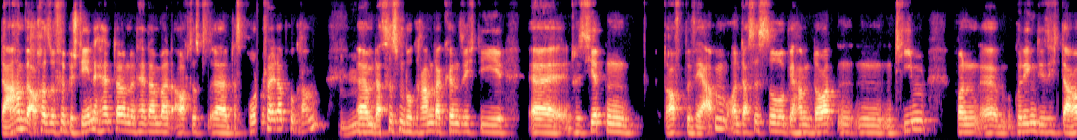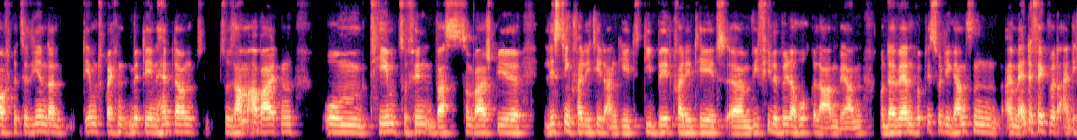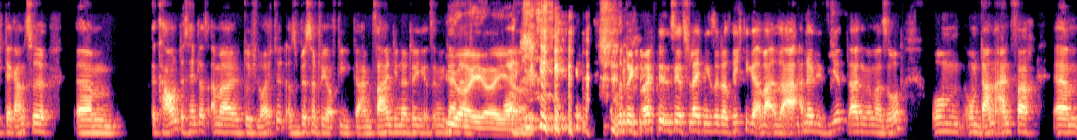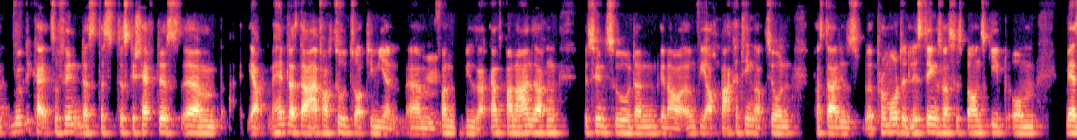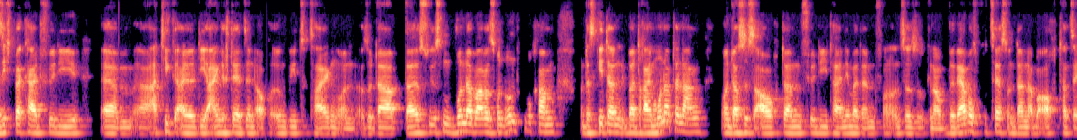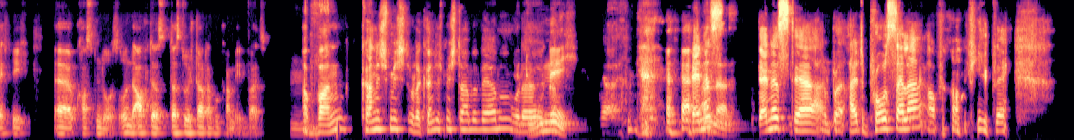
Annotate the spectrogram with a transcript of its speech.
Da haben wir auch also für bestehende Händlerinnen und Händler haben wir halt auch das, äh, das Pro-Trader-Programm. Mhm. Ähm, das ist ein Programm, da können sich die äh, interessierten drauf bewerben. Und das ist so, wir haben dort ein, ein Team von äh, Kollegen, die sich darauf spezialisieren, dann dementsprechend mit den Händlern zusammenarbeiten, um Themen zu finden, was zum Beispiel Listingqualität angeht, die Bildqualität, ähm, wie viele Bilder hochgeladen werden. Und da werden wirklich so die ganzen, im Endeffekt wird eigentlich der ganze ähm, Account des Händlers einmal durchleuchtet, also bis natürlich auf die geheimen Zahlen, die natürlich jetzt irgendwie Ja, ja, ja. also durchleuchtet ist jetzt vielleicht nicht so das Richtige, aber also analysiert, sagen wir mal so, um, um dann einfach ähm, Möglichkeiten zu finden, dass das, das Geschäft des ähm, ja, Händlers da einfach zu, zu optimieren. Ähm, Mhm. Von, wie gesagt, ganz banalen Sachen bis hin zu dann genau irgendwie auch Marketingoptionen, was da dieses äh, Promoted Listings, was es bei uns gibt, um mehr Sichtbarkeit für die ähm, äh, Artikel, die eingestellt sind, auch irgendwie zu zeigen. Und also da, da ist, ist ein wunderbares Rundumprogramm und das geht dann über drei Monate lang und das ist auch dann für die Teilnehmer dann von uns, also genau, Bewerbungsprozess und dann aber auch tatsächlich äh, kostenlos und auch das, das Durchstarterprogramm ebenfalls. Mhm. Ab wann kann ich mich oder könnte ich mich da bewerben? Oder du nicht. Dennis, Anderen. Dennis, der alte Pro-Seller auf, auf eBay.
